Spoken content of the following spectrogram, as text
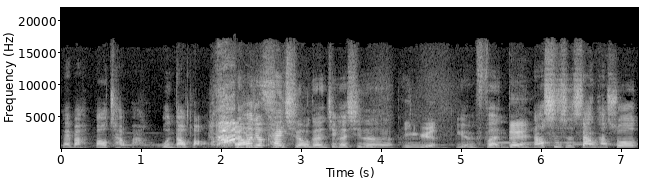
来吧，包场吧，问到宝，然后就开启了我跟杰克西的 姻缘。缘分。对，然后事实上他说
